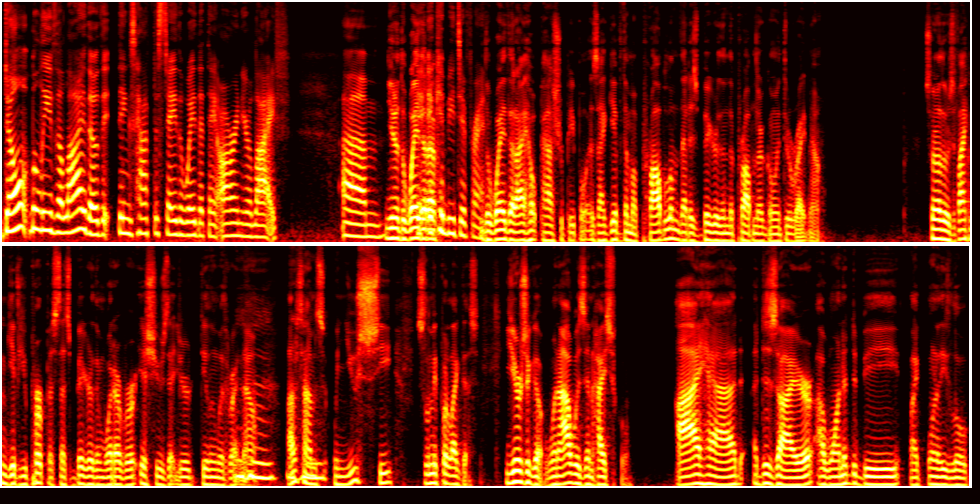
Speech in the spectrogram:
Don't believe the lie, though, that things have to stay the way that they are in your life. Um, You know, the way it, that it I've can be different. The way that I help pastor people is I give them a problem that is bigger than the problem they're going through right now. So, in other words, if I can give you purpose that's bigger than whatever issues that you're dealing with right now, Mm-hmm. a lot of times when you see, so let me put it like this years ago, when I was in high school, I had a desire. I wanted to be like one of these little,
